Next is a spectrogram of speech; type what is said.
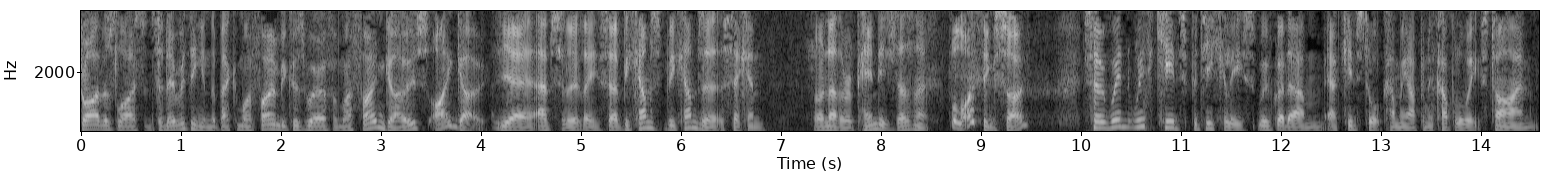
driver's license and everything in the back of my phone because wherever my phone goes, I go. Yeah, absolutely. So it becomes becomes a second or another appendage, doesn't it? Well, I think so. So when with kids particularly, we've got um, our kids talk coming up in a couple of weeks' time.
